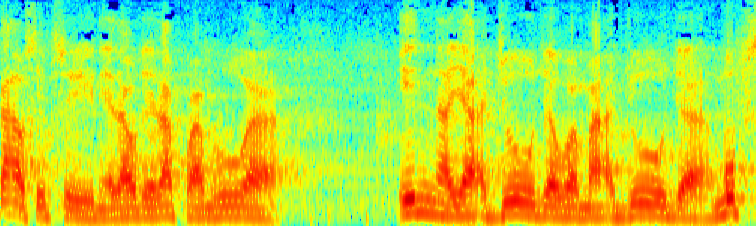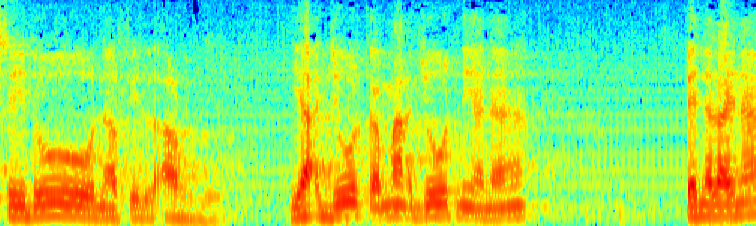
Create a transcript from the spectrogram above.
เก้าสิบสี่เนี่ยเราได้รับความรู้ว่า إن يأجوج ومأجوج مفسدون في الأرضยะจูจกับมะจูจเนี่ยนะ เป็นอะไรนะ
